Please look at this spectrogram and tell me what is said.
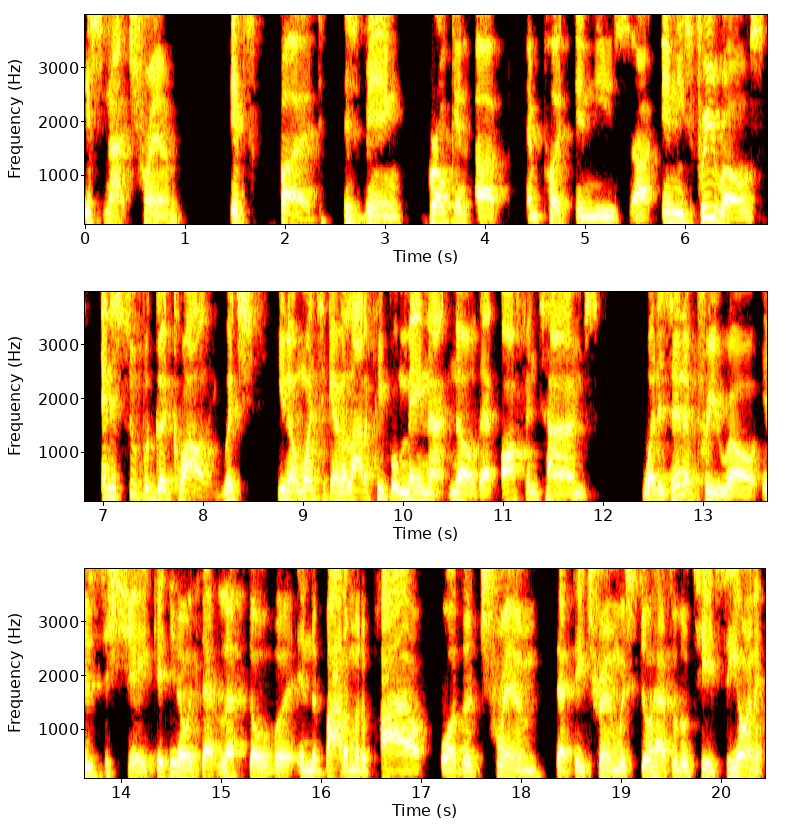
it's not trim, it's bud is being broken up and put in these uh, in these pre rolls, and it's super good quality. Which you know, once again, a lot of people may not know that oftentimes what is in a pre-roll is the shake it. You know, it's that leftover in the bottom of the pile or the trim that they trim, which still has a little THC on it.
